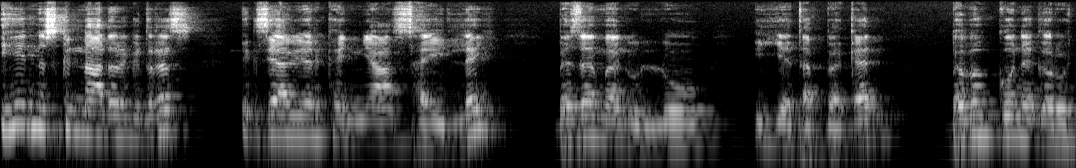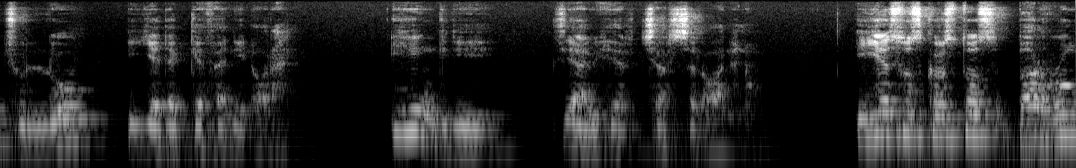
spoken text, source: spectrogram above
ይህን እስክናደርግ ድረስ እግዚአብሔር ከኛ ሳይለይ በዘመን ሁሉ እየጠበቀን በበጎ ነገሮች ሁሉ እየደገፈን ይኖራል። ይህ እንግዲህ እግዚአብሔር ቸር ስለሆነ ነው። ኢየሱስ ክርስቶስ በሩን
